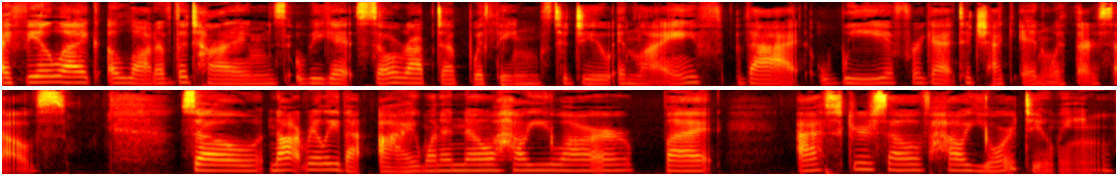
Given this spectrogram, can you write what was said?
I feel like a lot of the times we get so wrapped up with things to do in life that we forget to check in with ourselves. So, not really that I want to know how you are, but ask yourself how you're doing.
